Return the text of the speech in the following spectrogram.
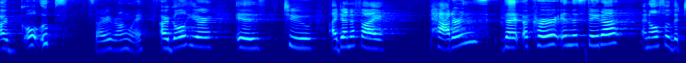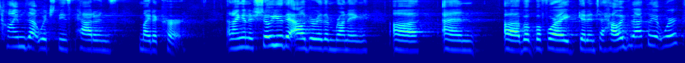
our goal, oops, sorry, wrong way. Our goal here is to identify patterns that occur in this data and also the times at which these patterns might occur. And I'm going to show you the algorithm running uh, and, uh, but before I get into how exactly it works.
